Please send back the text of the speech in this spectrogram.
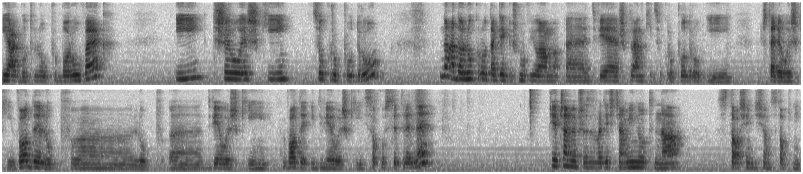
jagód lub borówek i 3 łyżki cukru pudru. No a do lukru, tak jak już mówiłam, e, dwie szklanki cukru pudru i cztery łyżki wody lub, e, lub e, dwie łyżki wody i dwie łyżki soku z cytryny. Pieczemy przez 20 minut na 180 stopni.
